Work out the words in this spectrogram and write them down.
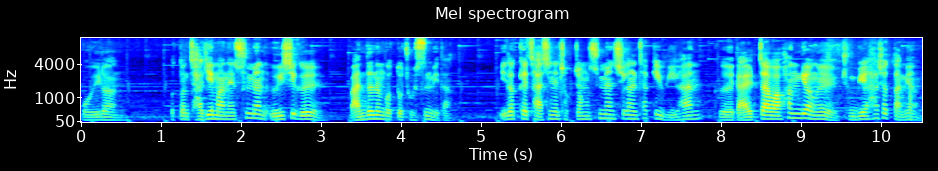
뭐 이런 어떤 자기만의 수면 의식을 만드는 것도 좋습니다. 이렇게 자신의 적정 수면 시간을 찾기 위한 그 날짜와 환경을 준비하셨다면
